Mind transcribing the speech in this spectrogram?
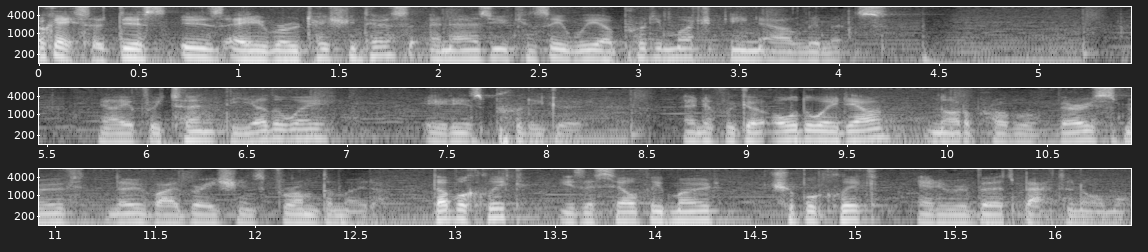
Okay, so this is a rotation test, and as you can see, we are pretty much in our limits. Now, if we turn the other way, it is pretty good. And if we go all the way down, not a problem, very smooth, no vibrations from the motor. Double click is a selfie mode, triple click and it reverts back to normal.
